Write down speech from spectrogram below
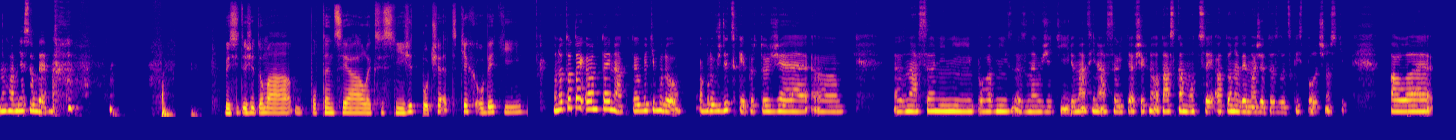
No hlavně sobě. Myslíte, že to má potenciál, jak si snížit počet těch obětí? Ono to tak, on to jinak. Ty oběti budou. A budou vždycky, protože uh, znásilnění, pohlavní zneužití, domácí násilí, to je všechno otázka moci a to nevymažete z lidské společnosti ale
